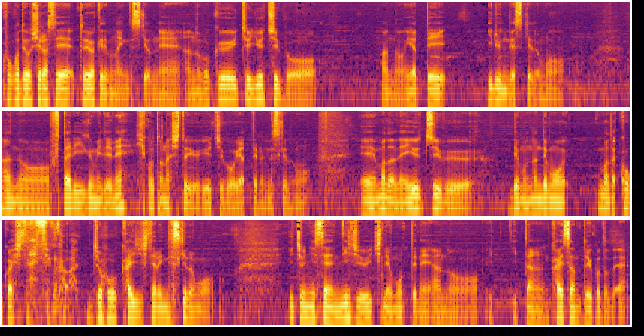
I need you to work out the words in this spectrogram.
ここでお知らせというわけでもないんですけどね。あの僕一応 YouTube をあのやっているんですけどもあの2人組でね「ひことなし」という YouTube をやってるんですけども、えーまだね YouTube でも何でもまだ公開してないというか 情報開示してないんですけども一応2021年をもってねあの一旦解散ということで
